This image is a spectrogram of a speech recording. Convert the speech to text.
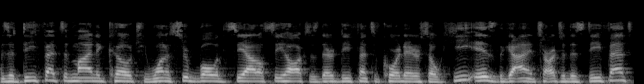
is a defensive minded coach. He won a Super Bowl with the Seattle Seahawks as their defensive coordinator, so he is the guy in charge of this defense.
